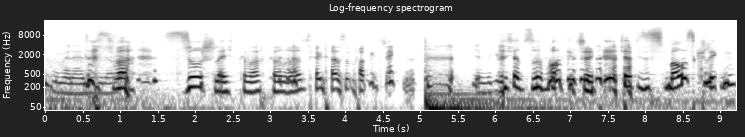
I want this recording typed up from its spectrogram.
Ich nehme meine Hände das wieder war so schlecht gemacht, Konrad. Hast du sofort gecheckt, ne? Ich hab. Ich hab's sofort gecheckt. Ich hab dieses Mausklicken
